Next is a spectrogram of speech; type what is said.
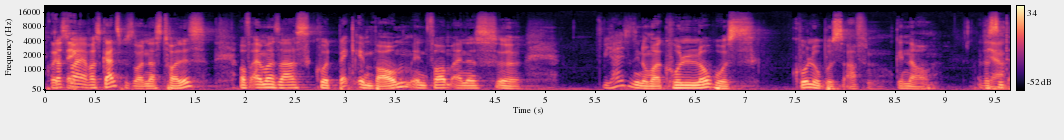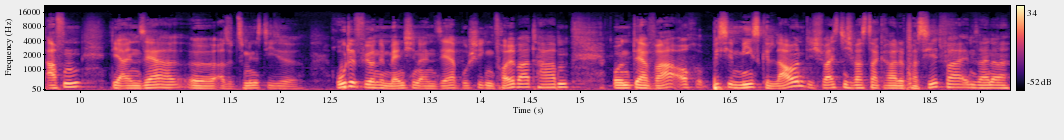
Kurt das war Beck. ja was ganz besonders Tolles. Auf einmal saß Kurt Beck im Baum in Form eines, äh, wie heißen sie nochmal? Kolobus. Kolobusaffen, genau. Das Ja. sind Affen, die einen sehr, äh, also zumindest diese rudelführenden Männchen, einen sehr buschigen Vollbart haben. Und der war auch ein bisschen mies gelaunt. Ich weiß nicht, was da gerade passiert war in seiner,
